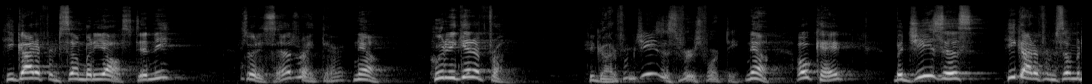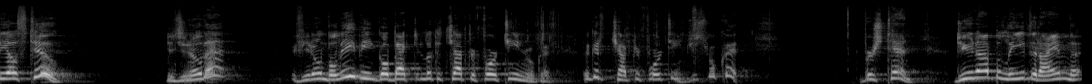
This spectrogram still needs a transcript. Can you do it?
he got it from somebody else, didn't he? That's what he says right there. Now, who did he get it from? He got it from Jesus, verse 14. Now, okay, but Jesus, he got it from somebody else too. Did you know that? If you don't believe me, go back to look at chapter 14 real quick. Look at chapter 14, just real quick. Verse 10. Do you not believe that I am the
